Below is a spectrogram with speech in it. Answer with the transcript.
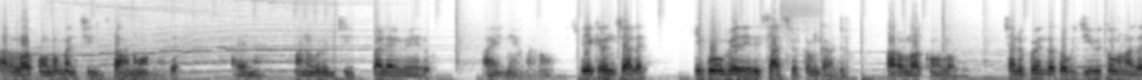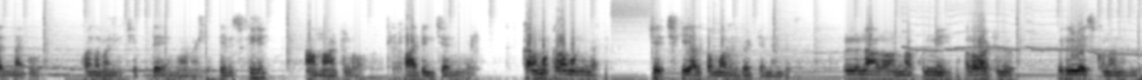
పరలోకంలో మంచి స్థానం ఉన్నది. ఆయన మన గురించి భలే వేరు. ఆయన్ని మనం స్వీకరించాలి. ఈ భూమి మీద ఏది శాశ్వతం కాదు. పరలోకంలో చనిపోయిన తర్వాత ఒక జీవితం ఉన్నదని నాకు కొంతమంది చెప్తే మనకి తెలుసుకుని ఆ మాటలో పాటించానండి. క్రమక్రమంగా చర్చికి వెళ్తాం మొదలు పెట్టానండి ఫుల్ నాలో ఉన్న కొన్ని అలవాట్లు వదిలివేసుకున్నానండి.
